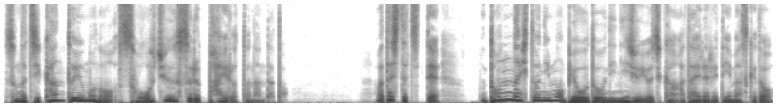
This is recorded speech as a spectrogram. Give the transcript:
その時間というものを操縦するパイロットなんだと。私たちってどんな人にも平等に24時間与えられていますけど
